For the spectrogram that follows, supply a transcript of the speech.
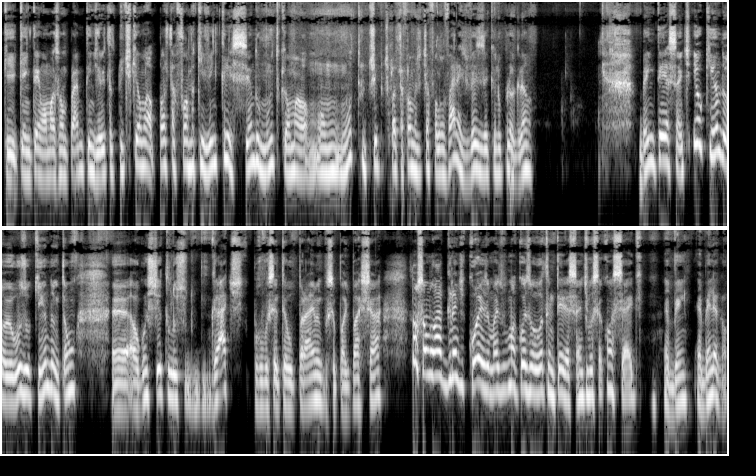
que quem tem o Amazon Prime tem direito a Twitch, que é uma plataforma que vem crescendo muito, que é uma, um outro tipo de plataforma, a gente já falou várias vezes aqui no programa. Bem interessante. E o Kindle, eu uso o Kindle, então é, alguns títulos grátis por você ter o Prime, você pode baixar. Não são lá grande coisa, mas uma coisa ou outra interessante você consegue. É bem, é bem legal.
